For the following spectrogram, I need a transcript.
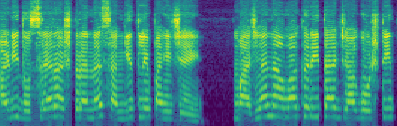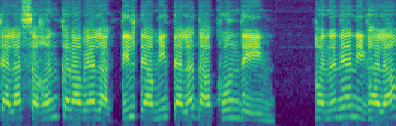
आणि दुसऱ्या राष्ट्रांना सांगितले पाहिजे. माझ्या नावाकरिता ज्या गोष्टी त्याला सहन कराव्या लागतील त्या मी त्याला दाखवून देईन. हनन्या निघाला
